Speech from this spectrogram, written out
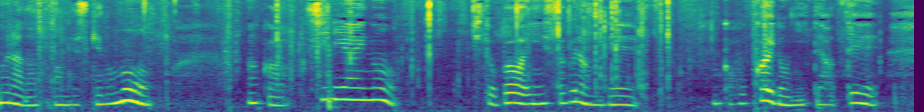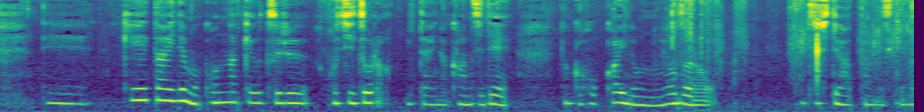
村だったんですけどもなんか知り合いの人がインスタグラムでなんか北海道にいてはってで携帯でもこんだけ映る星空みたいな感じでなんか北海道の夜空を映してはったんですけど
